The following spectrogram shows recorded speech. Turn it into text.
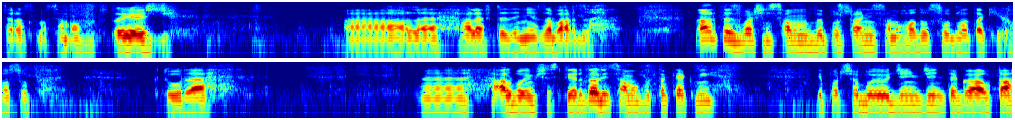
Teraz ma samochód, to jeździ. Ale, ale wtedy nie za bardzo. No ale to jest właśnie samo wypożyczalnie samochodów są dla takich osób, które e, albo im się spierdoli samochód tak jak mi i potrzebują dzień w dzień tego auta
